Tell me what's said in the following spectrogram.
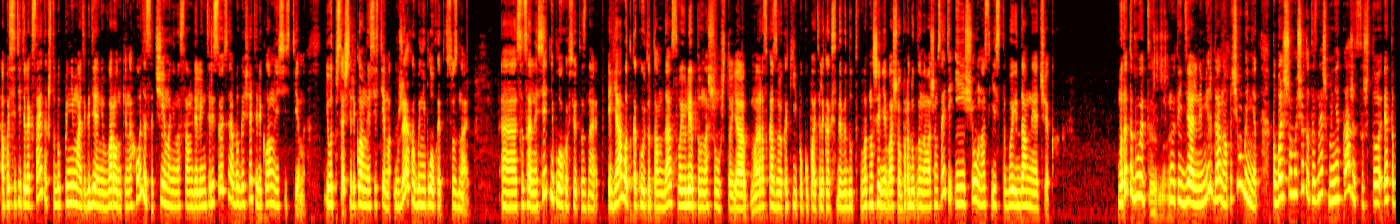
о посетителях сайтах, чтобы понимать, где они в воронке находятся, чем они на самом деле интересуются, и обогащать рекламные системы. И вот, представляешь, рекламная система уже как бы неплохо это все знает. Э, социальная сеть неплохо все это знает. И я вот какую-то там, да, свою лепту вношу, что я рассказываю, какие покупатели как себя ведут в отношении вашего продукта на вашем сайте, и еще у нас есть с тобой данные о чеках. Вот это будет, э, ну, это идеальный мир, да, ну а почему бы нет? По большому счету, ты знаешь, мне кажется, что это,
